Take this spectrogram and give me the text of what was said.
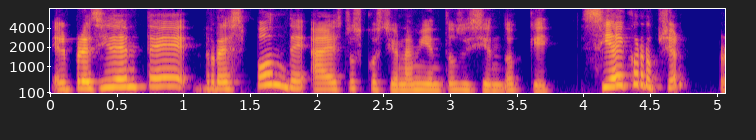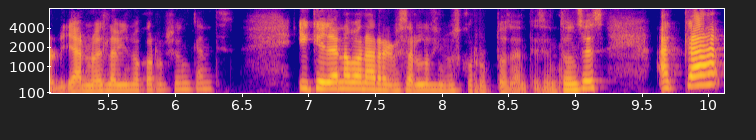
El presidente responde a estos cuestionamientos diciendo que sí hay corrupción, pero ya no es la misma corrupción que antes, y que ya no van a regresar los mismos corruptos de antes. Entonces, acá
